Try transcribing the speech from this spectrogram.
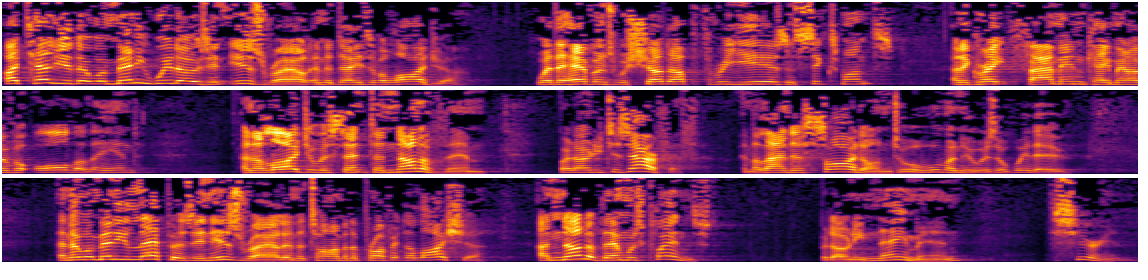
I tell you there were many widows in Israel in the days of Elijah, where the heavens were shut up three years and six months, and a great famine came in over all the land. And Elijah was sent to none of them, but only to Zarephath, in the land of Sidon, to a woman who was a widow. And there were many lepers in Israel in the time of the prophet Elisha, and none of them was cleansed, but only Naaman, the Syrian.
